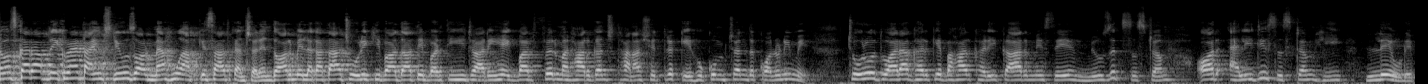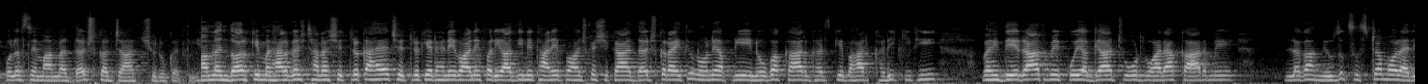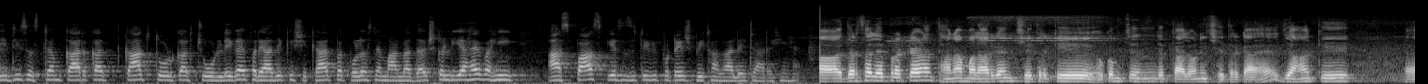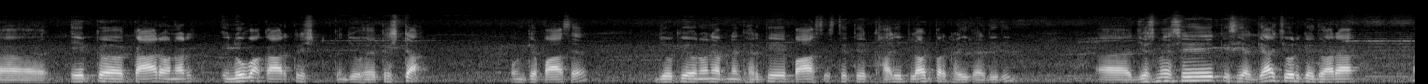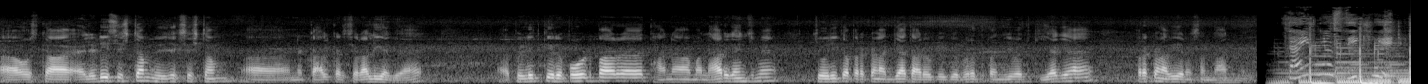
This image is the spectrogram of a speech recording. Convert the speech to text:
नमस्कार, आप देख रहे हैं टाइम्स न्यूज़ और मैं हूँ आपके साथ कंचन। इंदौर में लगातार चोरी की वारदातें बढ़ती ही जा रही हैं। एक बार फिर मल्हारगंज थाना क्षेत्र के हुकुमचंद कॉलोनी में चोरों द्वारा घर के बाहर खड़ी कार में से म्यूज़िक सिस्टम और एलईडी सिस्टम ही ले उड़े। पुलिस ने मामला दर्ज कर जाँच शुरू कर दी। मामला इंदौर के मल्हारगंज थाना क्षेत्र का है। क्षेत्र के रहने वाले फरियादी ने थाने पहुंचकर शिकायत दर्ज कराई थी। उन्होंने अपनी इनोवा कार घर के बाहर खड़ी की थी। वहीं देर रात में कोई अज्ञात चोर द्वारा कार में लगा म्यूज़िक सिस्टम और एलईडी सिस्टम, कार का कांच तोड़कर चोर ले गए। फरियादी की शिकायत पर पुलिस ने मामला दर्ज कर लिया है। वहीं आसपास के सीसीटीवी फुटेज भी खंगाले जा रहे हैं। दरअसल यह प्रकरण थाना मल्हारगंज क्षेत्र के हुक्मचंद कॉलोनी क्षेत्र का है, जहाँ के एक car owner, Innova car Crysta, जो है, क्रिस्टा, उनके पास है, जो कि उन्होंने अपने घर के पास स्थित एक खाली प्लॉट पर खड़ी कर दी थी। जिसमें से किसी अज्ञात चोर के द्वारा उसका एलईडी सिस्टम, म्यूज़िक सिस्टम निकाल कर चुरा लिया गया है। पीड़ित की रिपोर्ट पर थाना मल्हारगंज में चोरी का प्रकरण अज्ञात आरोपी के विरुद्ध पंजीबद्ध किया गया है। प्रकरण अभी अनुसंधान में। टाइम न्यूज़ देखिए।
